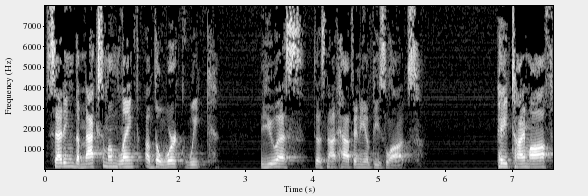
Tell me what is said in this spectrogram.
setting the maximum length of the work week. The U.S. does not have any of these laws. Paid time off,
